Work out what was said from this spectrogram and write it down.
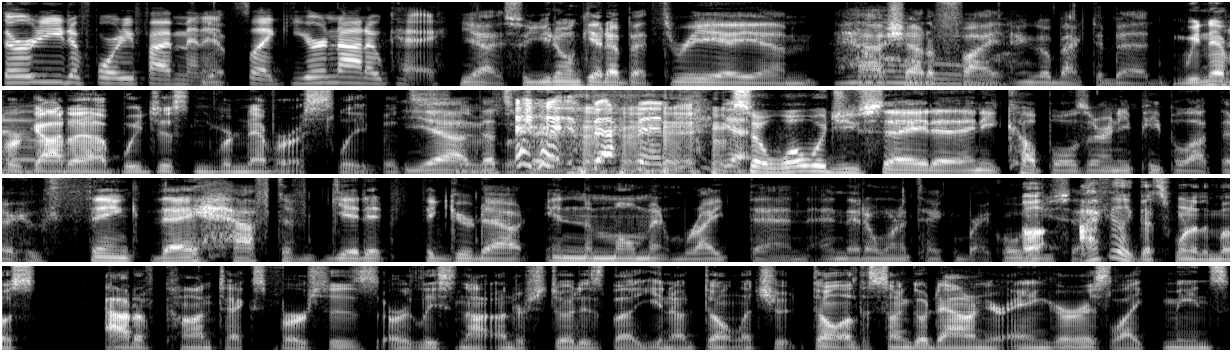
30 to 45 minutes. Like, you're not okay. yeah. So you don't get up at 3 a.m., hash out a fight, and go back to bed. We never No. got up. We just were never asleep. It's, Yeah, that's like- fair. Back yeah. So what would you say to any couples or any people out there who think they have to get it figured out in the moment right then, and they don't want to take a break? What would Well, you say? I feel like that's one of the most out of context verses, or at least not understood, is the you know don't let your don't let the sun go down on your anger is like means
